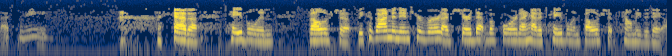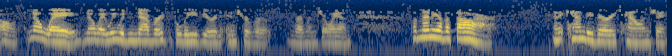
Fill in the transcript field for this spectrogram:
that's me. I had a table in fellowship because I'm an introvert. I've shared that before, and I had a table in fellowship tell me today, oh, no way, no way. We would never believe you're an introvert, Reverend Joanne. But many of us are, and it can be very challenging.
